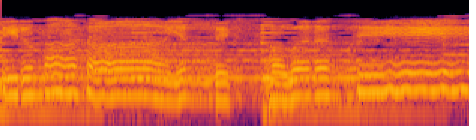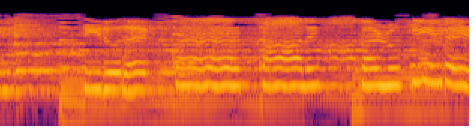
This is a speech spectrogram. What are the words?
തിരുനാഥായന്റെ ഭവനത്തെ. തിരുരക്തത്താലെ കഴുകിടേണമേ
